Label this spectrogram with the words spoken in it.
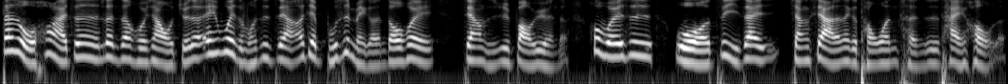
但是我后来真的认真回想，我觉得，诶，为什么是这样？而且不是每个人都会这样子去抱怨的。会不会是我自己在乡下的那个同温层就是太厚了？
